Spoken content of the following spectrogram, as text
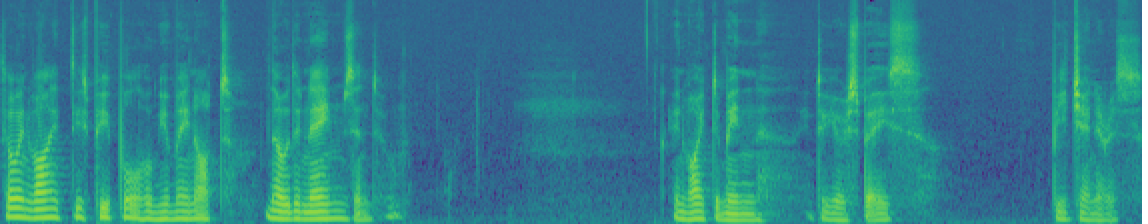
So invite these people whom you may not know the names and invite them in into your space. Be generous.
